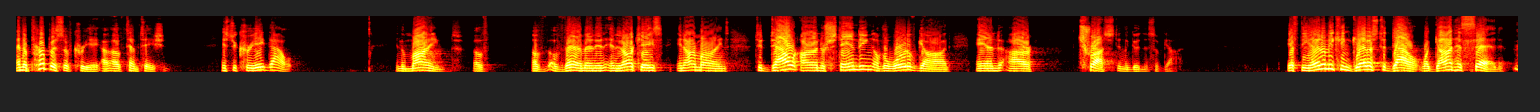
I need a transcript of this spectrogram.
And the purpose of, create, uh, of temptation is to create doubt in the mind of, of, of them, and in, and in our case, in our minds, to doubt our understanding of the Word of God and our trust in the goodness of God. If the enemy can get us to doubt what God has said,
